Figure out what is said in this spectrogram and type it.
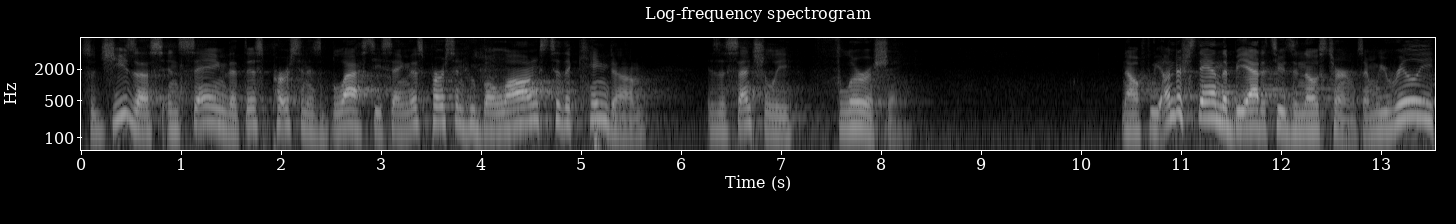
So, Jesus, in saying that this person is blessed, he's saying this person who belongs to the kingdom is essentially flourishing. Now, if we understand the Beatitudes in those terms and we really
